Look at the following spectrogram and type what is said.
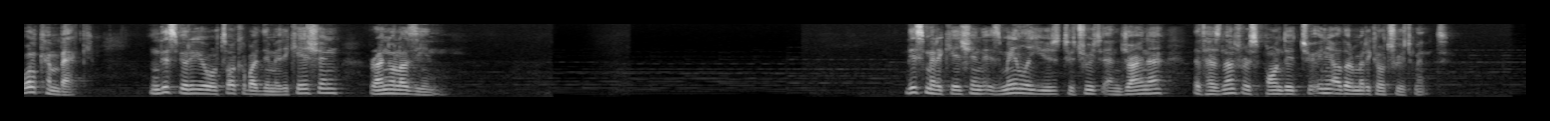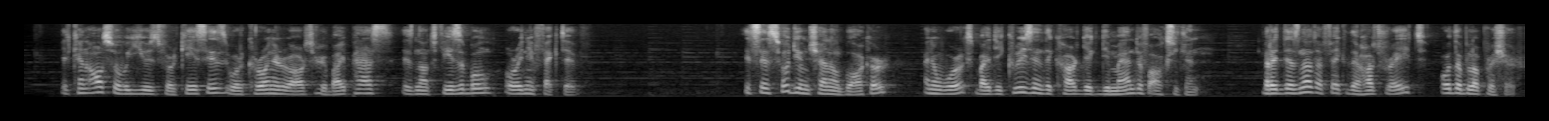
Welcome back. In this video, we'll talk about the medication ranolazine. This medication is mainly used to treat angina that has not responded to any other medical treatment. It can also be used for cases where coronary artery bypass is not feasible or ineffective. It's a sodium channel blocker and it works by decreasing the cardiac demand of oxygen, but it does not affect the heart rate or the blood pressure.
